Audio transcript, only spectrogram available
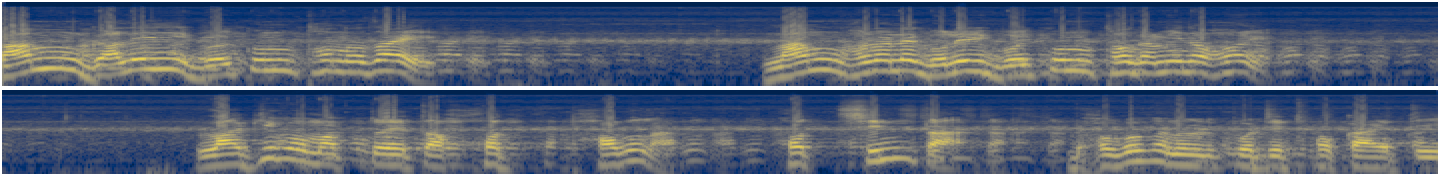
নাম গালেই বৈকুণ্ঠ নাযায়। নামঘৰলৈ গ'লেই বৈকুণ্ঠগামী নহয়। লাগিব মাত্ৰ এটা সৎ ভাৱনা সৎ চিন্তা ভগৱানৰ প্ৰতি থকা এটি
